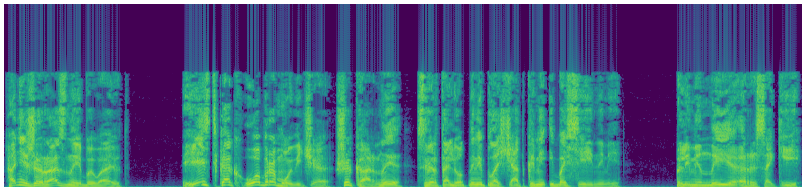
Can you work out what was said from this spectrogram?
Они же разные бывают. Есть как у Абрамовича, шикарные, с вертолетными площадками и бассейнами. Племенные рысаки.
